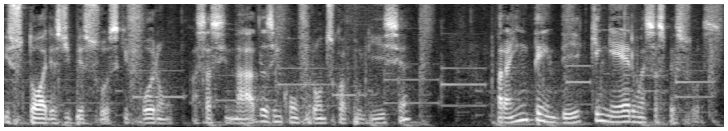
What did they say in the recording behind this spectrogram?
histórias de pessoas que foram assassinadas em confrontos com a polícia para entender quem eram essas pessoas.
